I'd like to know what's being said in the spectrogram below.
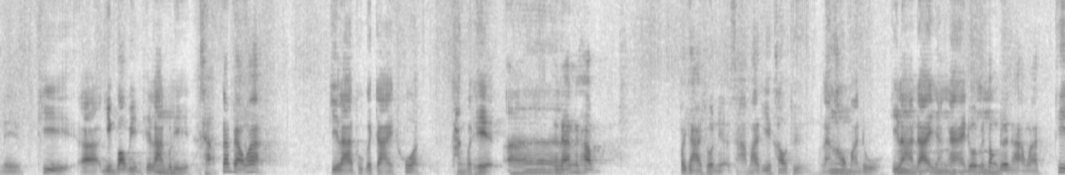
มในที่อ่ายิงเป้าวินที่ราชบุรีอืมครับนั่นแปลว่ากีฬาถูกกระจายทั่วทั้งประเทศอ่าดังนั้นนะครับ ประชาชนเนี่ยสามารถที่จะเข้าถึงและเข้ามาดูกีฬาได้อย่างง่าย โดยไม่ต้องเดินทางมาที่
